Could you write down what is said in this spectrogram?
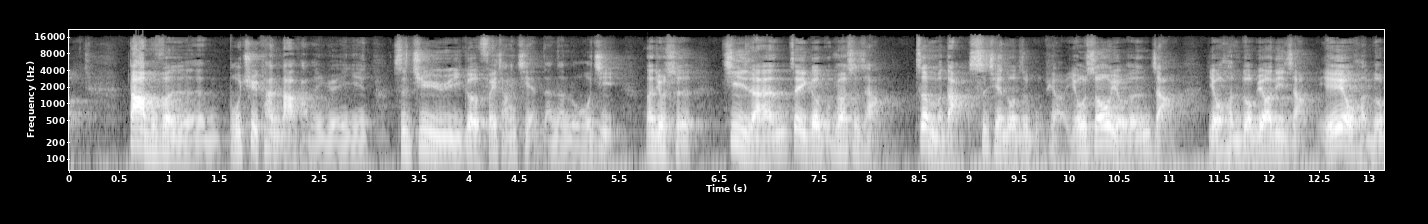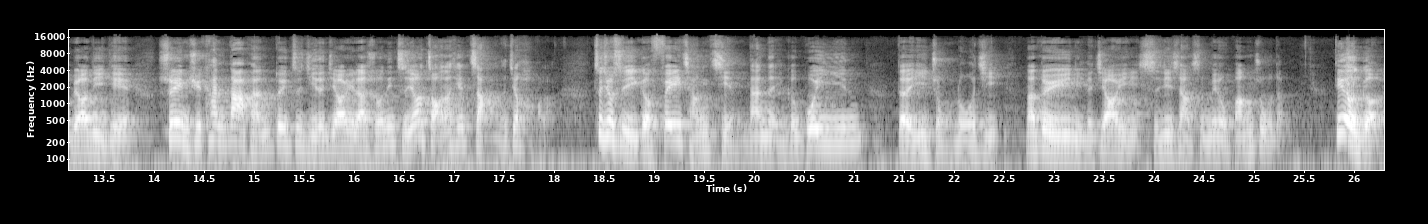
大部分人不去看大盘的原因是基于一个非常简单的逻辑，那就是既然这个股票市场这么大，四千多只股票，有时候有人涨，有很多标的涨，也有很多标的跌。所以你去看大盘，对自己的交易来说，你只要找那些涨的就好了。这就是一个非常简单的一个归因的一种逻辑。那对于你的交易实际上是没有帮助的。第二个，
